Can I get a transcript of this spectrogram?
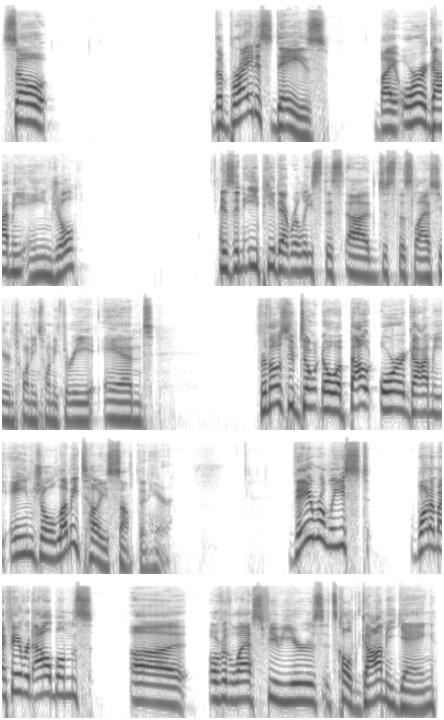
So The Brightest Days by Origami Angel is an EP that released this uh, just this last year in 2023 and for those who don't know about Origami Angel, let me tell you something here. They released one of my favorite albums uh, over the last few years. It's called Gami Gang.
